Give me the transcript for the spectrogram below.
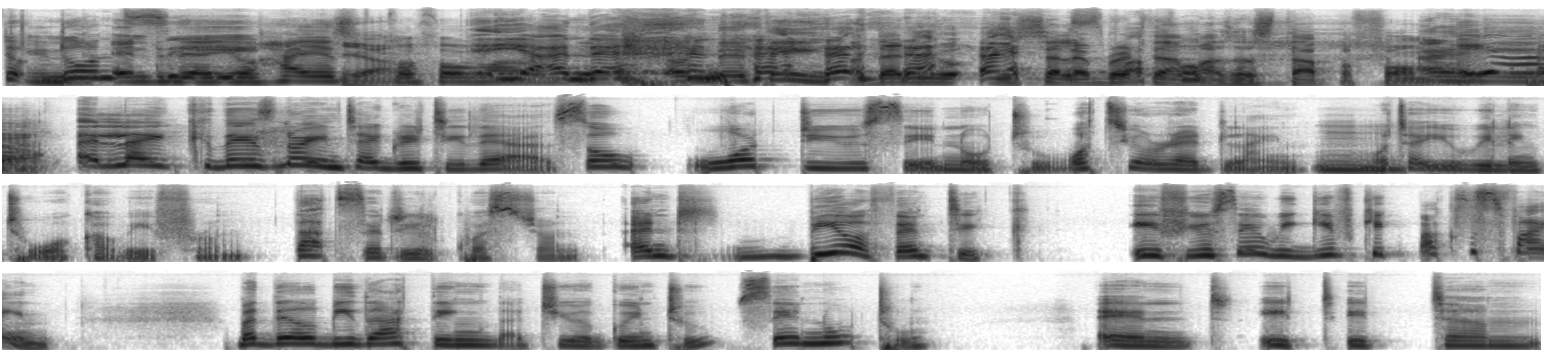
don't, And, don't and say they're your highest Yeah. performer Yeah, on, and the, then- on the thing. and then you, you celebrate them as a star performer. Yeah. Uh, like there's no integrity there. So what do you say no to? What's your red line? What are you willing to walk away from? That's the real question. And be authentic. If you say we give kickbacks, it's fine. But there'll be that thing that you are going to say no to. And it it um,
